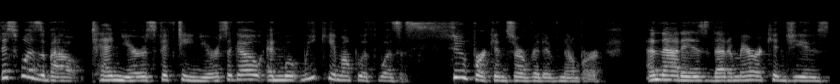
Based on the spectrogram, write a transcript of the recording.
this was about 10 years, 15 years ago. And what we came up with was a super conservative number, and that is that Americans use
